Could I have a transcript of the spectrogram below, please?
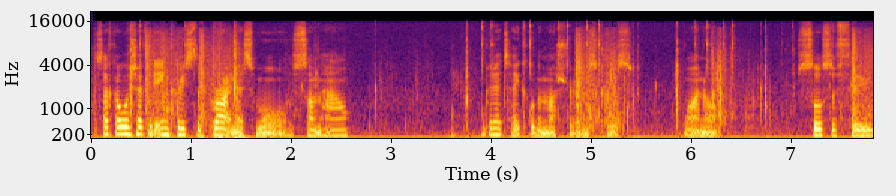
It's like I wish I could increase the brightness more somehow. I'm going to take all the mushrooms because why not? Source of food.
